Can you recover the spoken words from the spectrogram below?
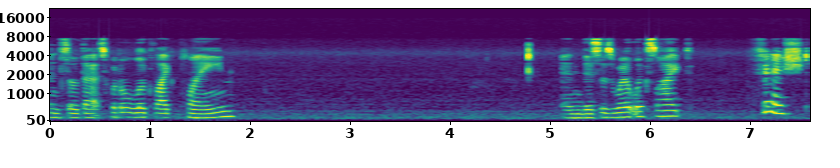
And so that's what it'll look like plain. And this is what it looks like finished.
